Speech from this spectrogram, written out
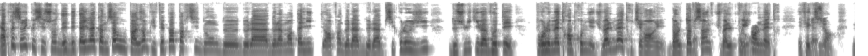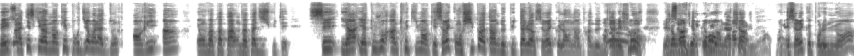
Et après, c'est vrai que c'est sur des détails là comme ça où, par exemple, il fait pas partie donc de, de la de la mentalité, enfin de la de la psychologie de celui qui va voter pour le mettre en premier. Tu vas le mettre, Thierry Henry. Dans le top Bien 5, tu vas le, oui. le mettre, effectivement. Mais Bien voilà, qu'est-ce qui va manquer pour dire, voilà, donc Henry 1, et on va pas, on va pas discuter c'est il y a, y a, toujours un truc qui manque. Et c'est vrai qu'on chipote hein, depuis tout à l'heure. C'est vrai que là on est en train de dire ah, les choses. les gens vont dire que oui, on est à charge. mais c'est vrai que pour le numéro 1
